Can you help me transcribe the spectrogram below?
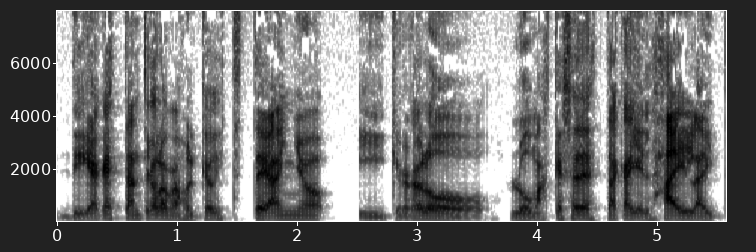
diría que está entre lo mejor que he visto este año. Y creo que lo, lo más que se destaca y el highlight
